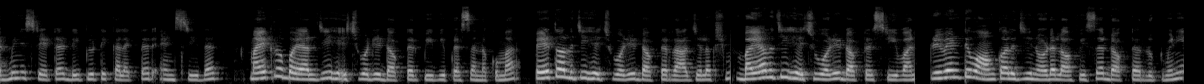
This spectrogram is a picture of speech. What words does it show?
administrator deputy collector N Sridhar microbiology HOD doctor PV Prasanna Kumar pathology HOD doctor Rajyalakshmi biology HOD doctor Srivani preventive oncology nodal officer doctor Rukmini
